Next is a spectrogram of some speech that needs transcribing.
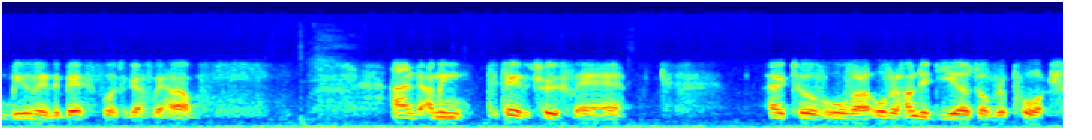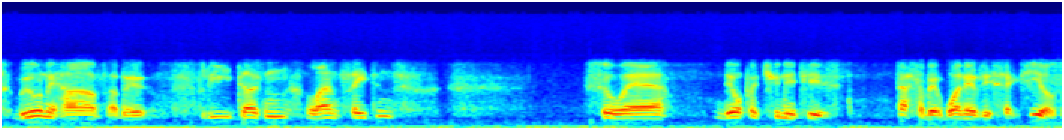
really the best photograph we have. And I mean, to tell you the truth, uh, out of over over 100 years of reports, we only have about three dozen land sightings. So uh, the opportunities, that's about one every six years.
